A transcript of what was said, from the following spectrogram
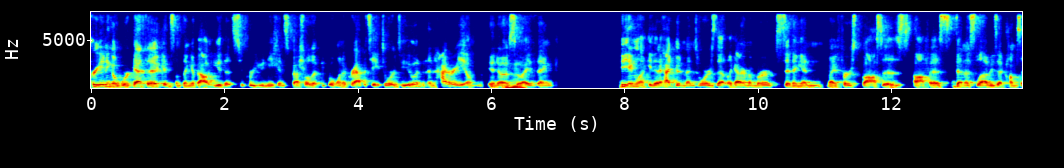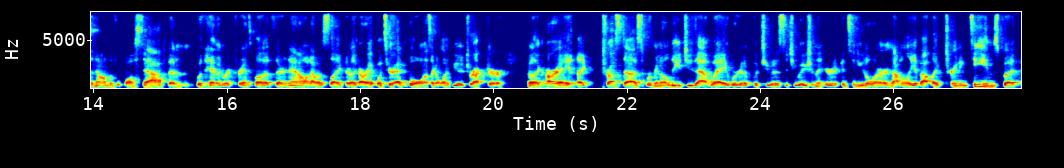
creating a work ethic and something about you that's super unique and special that people want to gravitate towards you and, and hire you you know? Mm-hmm. so i think being lucky that i had good mentors that like i remember sitting in my first boss's office dennis love he's at clemson now on the football staff and with him and rick franzblau that's there now and i was like they're like all right what's your end goal? And i was like i want to be a director they're like, all right, like trust us. We're going to lead you that way. We're going to put you in a situation that you're going to continue to learn not only about like training teams, but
